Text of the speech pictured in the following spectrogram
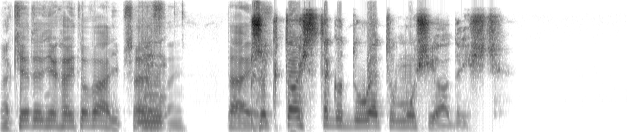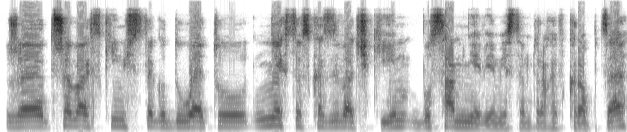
No kiedy nie hejtowali? Przestań. Dajesz. że ktoś z tego duetu musi odejść. Że trzeba z kimś z tego duetu, nie chcę wskazywać kim, bo sam nie wiem, jestem trochę w kropce.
